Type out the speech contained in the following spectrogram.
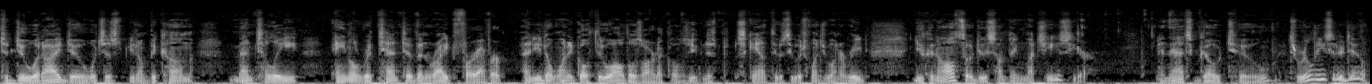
to do what I do, which is you know become mentally anal retentive and write forever, and you don't want to go through all those articles, you can just scan through, see which ones you want to read. You can also do something much easier, and that's go to, it's real easy to do,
